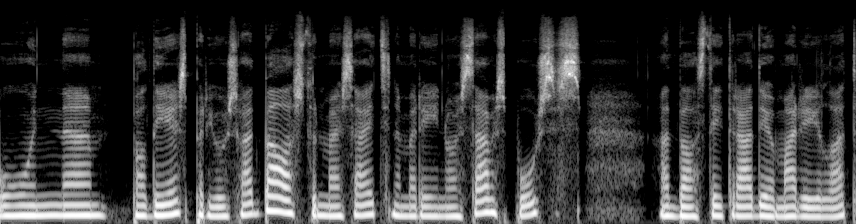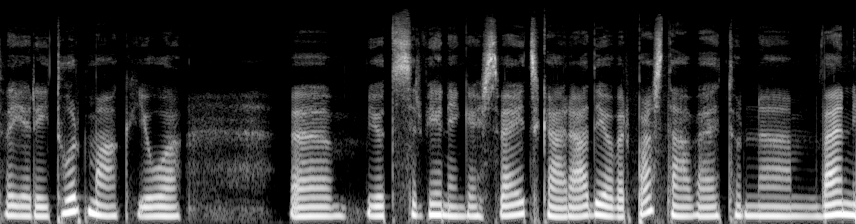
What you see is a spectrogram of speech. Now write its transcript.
Un um, paldies par jūsu atbalstu, un mēs aicinam arī no savas puses uh, atbalstīt rādījumu arī Latviju arī turpmāk, jo, uh, jo tas ir vienīgais veids, kā rādio var pastāvēt, un um, vai nu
